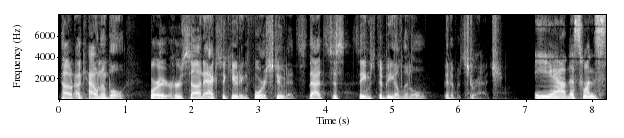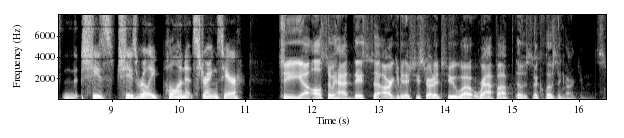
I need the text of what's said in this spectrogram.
account- accountable for her son executing four students. That just seems to be a little bit of a stretch. yeah, this one's she's she's really pulling at strings here. She uh, also had this uh, argument as she started to uh, wrap up those uh, closing arguments.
